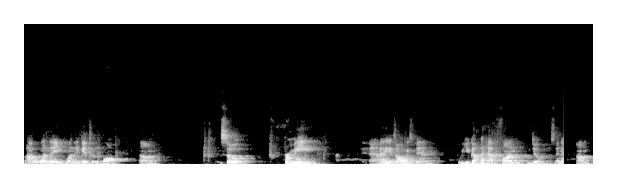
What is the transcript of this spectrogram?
uh, when they when they get to the ball. Um, so for me, I think it's always been you got to have fun doing this, and um,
